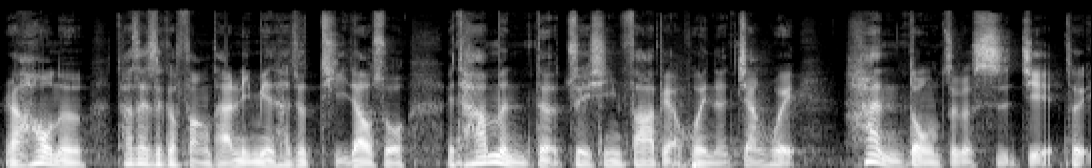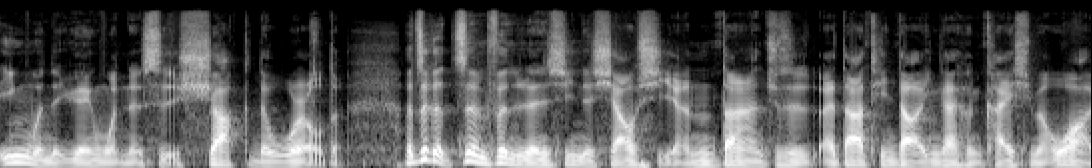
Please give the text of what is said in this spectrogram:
然后呢，他在这个访谈里面，他就提到说，诶，他们的最新发表会呢，将会。撼动这个世界，这英文的原文呢是 shock the world。而这个振奋人心的消息啊，那当然就是哎，大家听到应该很开心嘛，哇，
